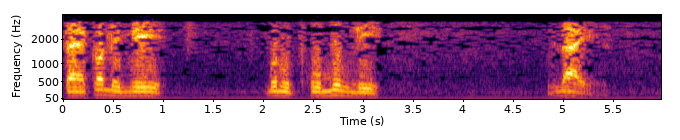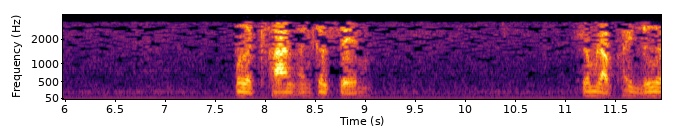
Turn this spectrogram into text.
แต่ก็ได้มีบุรุษภูมิมุ่งดี ได้เปิดทางอันกเกษมสำหรับให้เนื้อ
